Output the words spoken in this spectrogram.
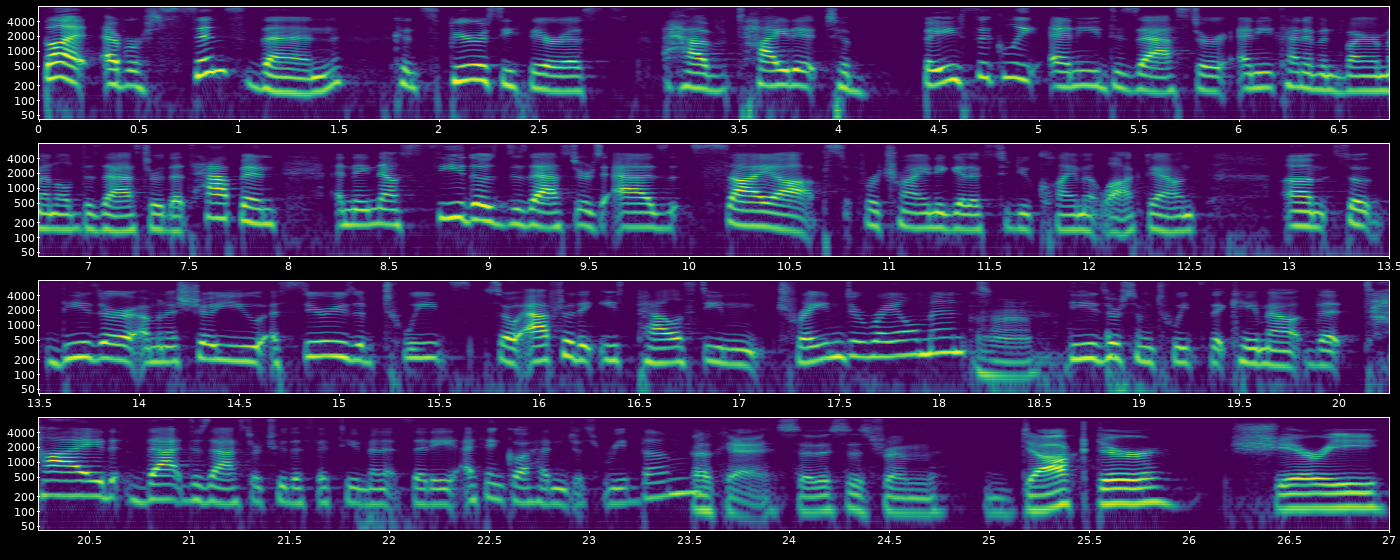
But ever since then, conspiracy theorists have tied it to basically any disaster, any kind of environmental disaster that's happened, and they now see those disasters as psyops for trying to get us to do climate lockdowns. Um, so these are, I'm going to show you a series of tweets. So after the East Palestine train derailment, these are some tweets that came out that tied that disaster to the 15 minute city. I think go ahead and just read them. Okay, so this is from Dr. Sherry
